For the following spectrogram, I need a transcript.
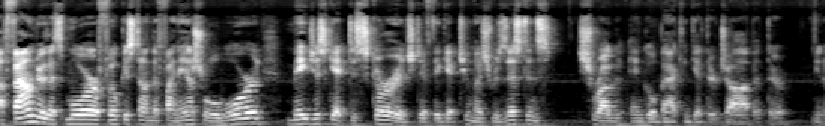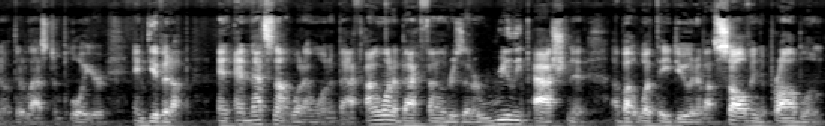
A founder that's more focused on the financial reward may just get discouraged if they get too much resistance, shrug and go back and get their job at their you know their last employer and give it up. And, and that's not what I want to back. I want to back founders that are really passionate about what they do and about solving a problem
